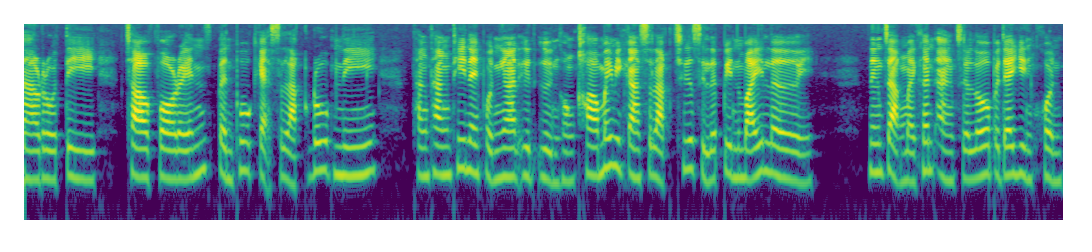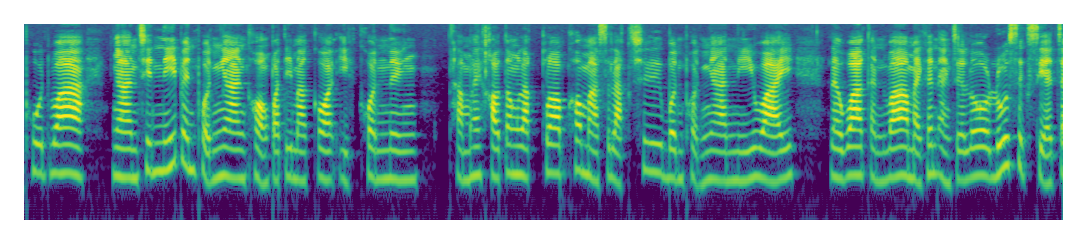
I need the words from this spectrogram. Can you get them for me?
นาโรตี ชาวฟลอเรนซ์เป็นผู้แกะสลักรูปนี้ ทั้งๆทที่ในผลงานอื่นๆ ของเขาไม่มีการสลักชื่อศิลปินไว้เลย เนื่องจากไมเคิลแองเจโลไปได้ยินคนพูดว่างานชิ้นนี้เป็นผลงานของปฏิมากรอีกคนหนึ่งทำให้เขาต้องลักลอบเข้ามาสลักชื่อบนผลงานนี้ไว้ และว่ากันว่าไมเคิลแองเจโลรู้สึกเสียใจ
